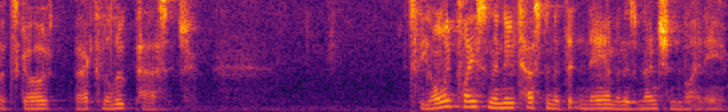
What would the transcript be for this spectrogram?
Let's go back to the Luke passage. It's the only place in the New Testament that Naaman is mentioned by name,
